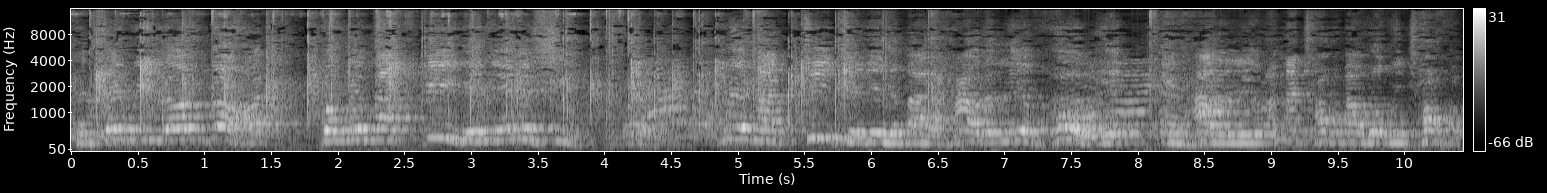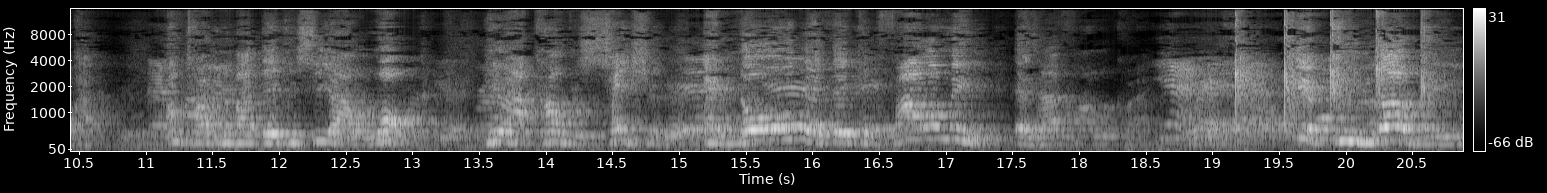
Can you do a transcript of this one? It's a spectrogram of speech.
can say we love God, but we're not feeding any sheep? We're not teaching anybody how to live holy and how to live. I'm not talking about what we talk about. I'm talking about they can see our walk, hear our conversation, and know that they can follow me as I follow Christ. If you love me,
